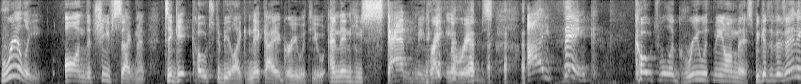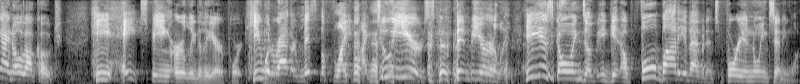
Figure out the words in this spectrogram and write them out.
really on the Chiefs segment to get coach to be like, Nick, I agree with you. And then he stabbed me right in the ribs. I think coach will agree with me on this because if there's anything I know about coach, he hates being early to the airport. He would rather miss the flight by two years than be early. He is going to get a full body of evidence before he anoints anyone.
